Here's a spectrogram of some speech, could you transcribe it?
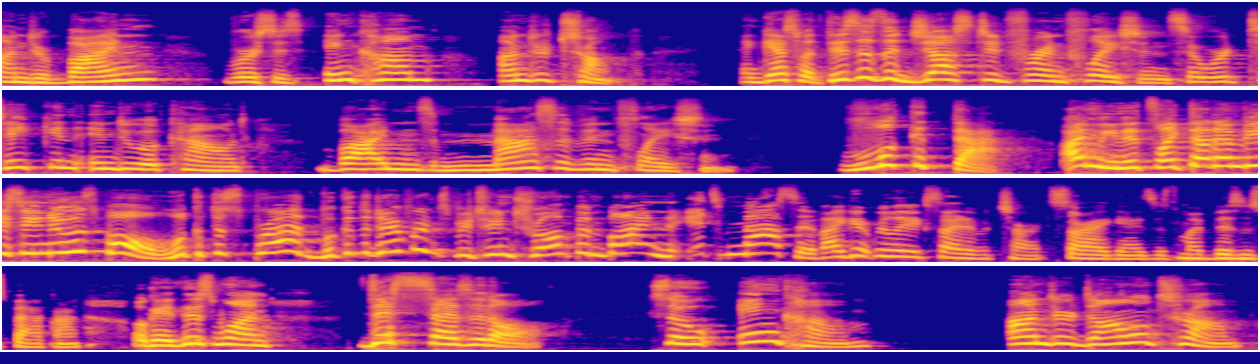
under Biden versus income under Trump. And guess what? This is adjusted for inflation. So we're taking into account Biden's massive inflation. Look at that. I mean, it's like that NBC News poll. Look at the spread. Look at the difference between Trump and Biden. It's massive. I get really excited with charts. Sorry, guys. It's my business background. Okay, this one, this says it all. So, income under Donald Trump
